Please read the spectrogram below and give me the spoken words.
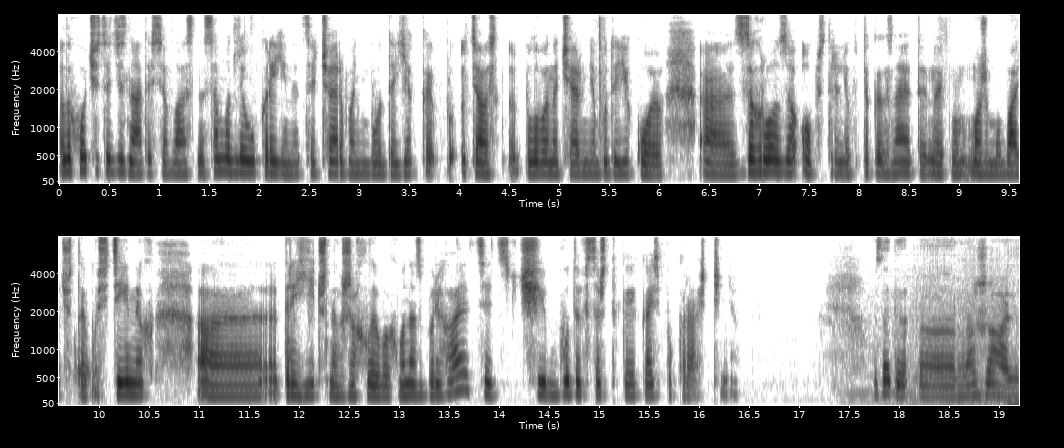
Але хочеться дізнатися, власне, саме для України цей червень буде як ця половина червня буде якою? Е, Загроза обстрілів, таких, знаєте, ну як ми можемо бачити, постійних, е, трагічних, жахливих, вона зберігається, чи буде все ж таки якесь покращення? Ви знаєте, е, на жаль,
